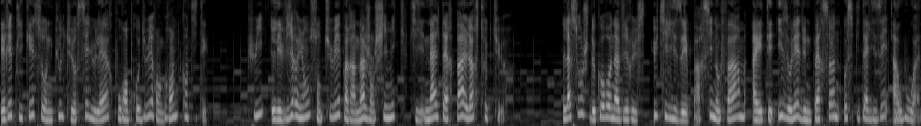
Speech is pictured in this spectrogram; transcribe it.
est répliqué sur une culture cellulaire pour en produire en grande quantité. Puis, les virions sont tués par un agent chimique qui n'altère pas leur structure. La souche de coronavirus utilisée par Sinopharm a été isolée d'une personne hospitalisée à Wuhan.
